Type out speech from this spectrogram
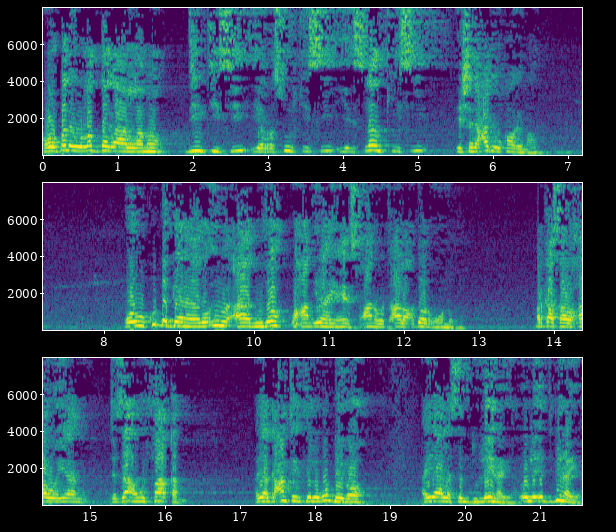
oo bale uu la dagaalamo diintiisii iyo rasuulkiisii iyo islaamkiisii iyo shareecadii uu ka hor imaado. oo uu ku dheganaado inuu caabudo waxaan ilaahay ahayn subxaanahu wa tacaala addoon uu noqdo. markaasaa waxaa weeyaan jazaan wifaaqan ayaa gacanta intii lagu dhigo ayaa la sandullaynaya oo la edbinaya.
